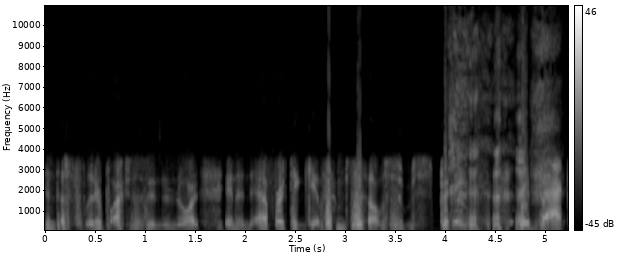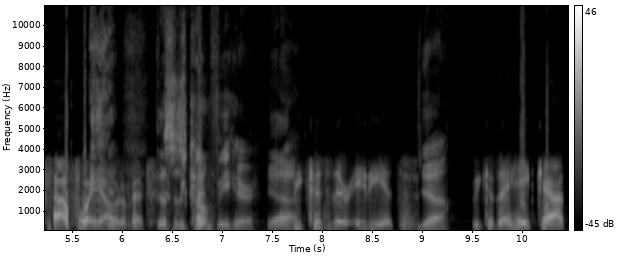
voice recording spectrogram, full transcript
in those litter boxes, in an order, in an effort to give themselves some space, they back halfway out of it. This is because, comfy here. Yeah. because they're idiots. Yeah. Because I hate cats.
